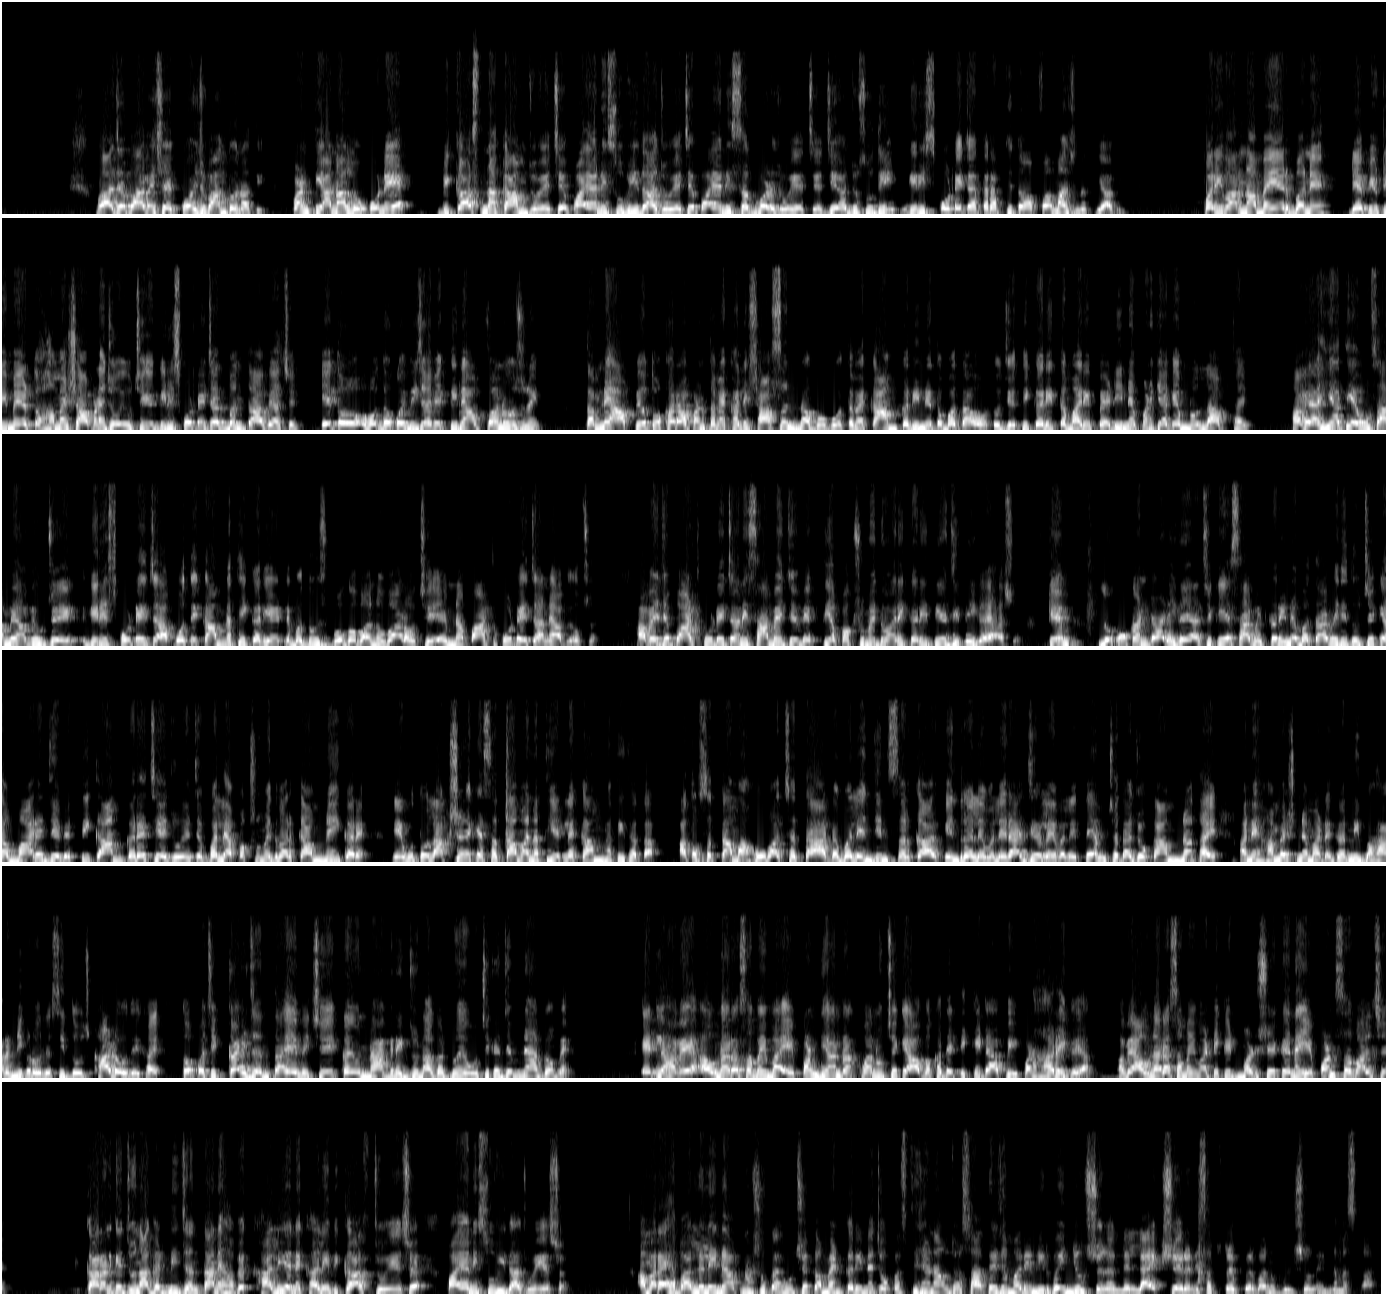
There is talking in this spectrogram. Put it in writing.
ભાજપ આવે છે, કોઈ જ વાંધો નથી. પણ ત્યાંના લોકોને વિકાસના કામ જોઈએ છે, પાયાની સુવિધા જોઈએ છે, પાયાની સગવડ જોઈએ છે, જે હજુ સુધી ગિરીશ કોટેચા તરફથી તો આપવામાં જ નથી આવી. પરિવારના મેયર બને, ડેપ્યુટી મેયર તો હંમેશા આપણે જોયું છે કે ગિરીશ કોટેચા જ બનતા આવ્યા છે. એ તો હોદ્દો કોઈ બીજા વ્યક્તિને આપવાનો જ નહીં. તમને આપ્યો તો ખરા, પણ તમે ખાલી શાસન ન ભોગવો. તમે કામ કરીને તો બતાવો. તો જેથી કરી તમારી પેઢીને પણ ક્યાંક એમનો લાભ થાય. હવે અહીંયાથી એવું સામે આવ્યું છે, ગિરીશ કોટેચા પોતે કામ નથી કર્યા, એટલે બધું જ ભોગવવાનો વારો છે. એમના પાર્થ કોટેચાને આવ્યો છે. હવે જે પાર્થ કોટેચાની સામે જે વ્યક્તિ અપક્ષ ઉમેદવારી કરી તે જીતી ગયા છે. કેમ? લોકો કંટાળી ગયા છે કે એ સાબિત કરીને બતાવી દીધું છે કે અમારે જે વ્યક્તિ કામ કરે છે જોઈએ છે, ભલે અપક્ષ ઉમેદવાર કામ નહીં કરે. એવું તો લાગશે કે સત્તામાં નથી એટલે કામ નથી થતા. આ તો સત્તામાં હોવા છતાં ડબલ એન્જિન સરકાર, કેન્દ્ર લેવલે, રાજ્ય લેવલે, તેમ છતાં જો કામ ન થાય અને હંમેશને માટે ઘરની બહાર નીકળો એટલે સીધો જ ખાડો દેખાય, તો પછી કઈ જનતા એવી છે? કયો નાગરિક જુનાગઢનો એવો છે કે જેમને આ ગમે? એટલે હવે આવનારા સમયમાં એ પણ ધ્યાન રાખવાનું છે કે આ વખતે ટિકિટ આપી પણ હારી ગયા. હવે આવનારા સમયમાં ટિકિટ મળશે કે નહીં એ પણ સવાલ છે. કારણ કે જુનાગઢની જનતાને હવે ખાલી અને ખાલી વિકાસ જોઈએ છે, પાયાની સુવિધા જોઈએ છે. અમારા અહેવાલને લઈને આપનું શું કહેવું છે? કમેન્ટ કરીને ચોક્કસથી જણાવજો. સાથે જ અમારી નિર્ભય ન્યૂઝ ચેનલને લાઇક શેર અને સબસ્ક્રાઇબ કરવાનું ભૂલશો નહીં. નમસ્કાર.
